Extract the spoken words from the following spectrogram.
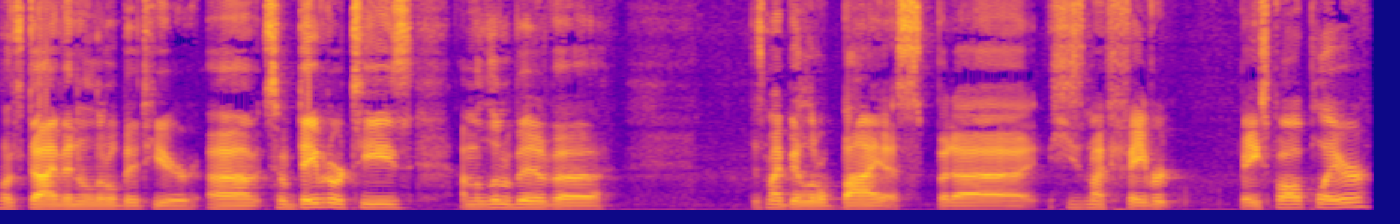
Let's dive in a little bit here. Uh, so David Ortiz, I'm a little bit of a this might be a little biased, but uh, he's my favorite baseball player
